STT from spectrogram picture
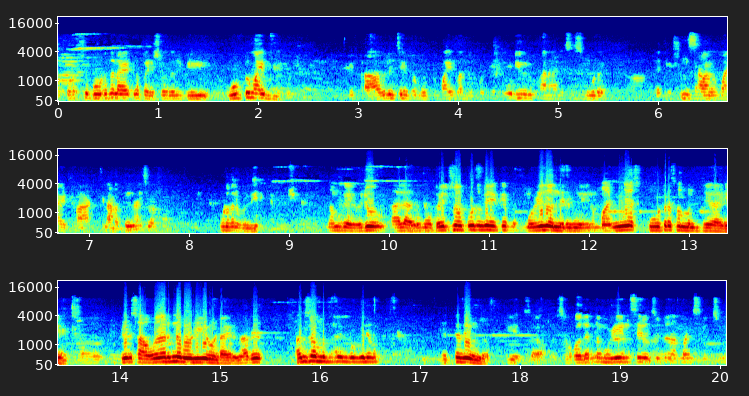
കുറച്ച് കൂടുതലായിട്ടുള്ള പരിശോധനയ്ക്ക് ഈ റൂട്ടുമായി ബന്ധപ്പെട്ട് ട്രാവൽ ചെയ്ത റൂട്ടുമായി ബന്ധപ്പെട്ടിട്ട് ഇനി ഒരു അനാലിസിസ് കൂടെ കൂടുതൽ നമുക്ക് ഒരു അല്ല മൊബൈൽ ഷോപ്പ് ഉടമയൊക്കെ മൊഴി തന്നിരുന്നു. ഒരു മഞ്ഞ സ്കൂട്ടർ സംബന്ധിച്ച കാര്യം. ഒരു സഹോദരന്റെ മൊഴിയും ഉണ്ടായിരുന്നു. അത് അത് സംബന്ധിച്ച് എന്തെങ്കിലും വ്യക്തതയുണ്ടോ? സഹോദരന്റെ മൊഴി അനുസരിച്ചിട്ട് നമ്മൾ സ്കെച്ചും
